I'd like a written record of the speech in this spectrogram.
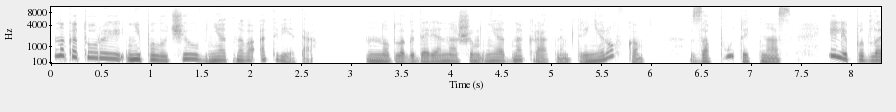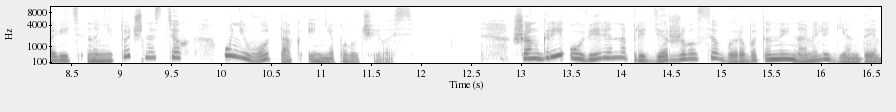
на которые не получил внятного ответа. Но благодаря нашим неоднократным тренировкам запутать нас или подловить на неточностях у него так и не получилось. Шангри уверенно придерживался выработанной нами легенды,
